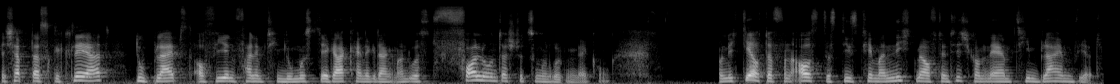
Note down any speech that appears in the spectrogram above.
ich habe das geklärt, du bleibst auf jeden Fall im Team, du musst dir gar keine Gedanken machen, du hast volle Unterstützung und Rückendeckung. Und ich gehe auch davon aus, dass dieses Thema nicht mehr auf den Tisch kommt und er im Team bleiben wird.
